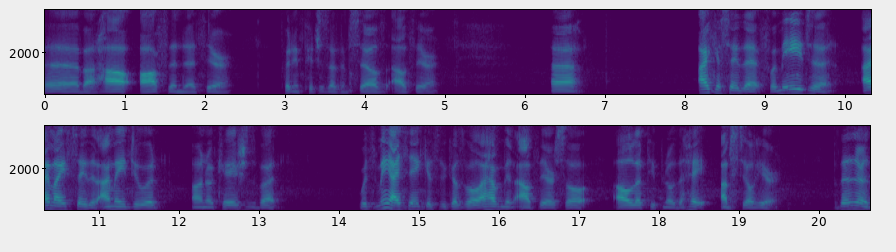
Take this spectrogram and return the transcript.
uh, about how often that they're putting pictures of themselves out there. Uh, I can say that for me to, I might say that I may do it on occasions, but with me, I think it's because, well, I haven't been out there, so I'll let people know that, hey, I'm still here. But then there,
